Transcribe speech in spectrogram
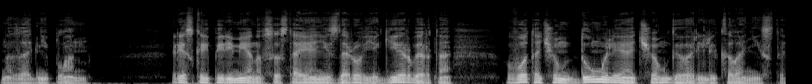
на задний план. Резкая перемена в состоянии здоровья Герберта — вот о чем думали и о чем говорили колонисты.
